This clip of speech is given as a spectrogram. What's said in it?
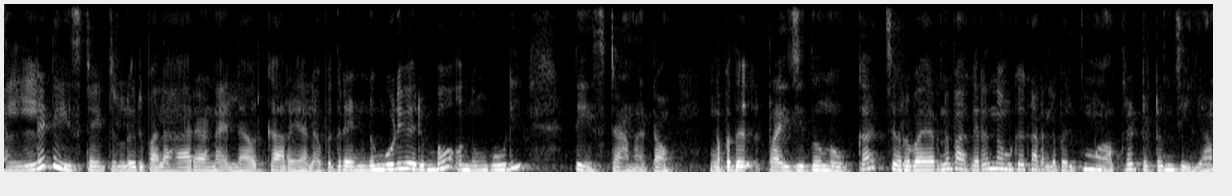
നല്ല ടേസ്റ്റ് ആയിട്ടുള്ള ഒരു പലഹാരമാണ് എല്ലാവർക്കും അറിയാലോ. അപ്പോൾ ഇത് രണ്ടും കൂടി വരുമ്പോൾ ഒന്നും കൂടി ടേസ്റ്റാണ് കേട്ടോ. അപ്പോൾ അത് ട്രൈ ചെയ്ത് നോക്കുക. ചെറുപയറിന് പകരം നമുക്ക് കടലപ്പരിപ്പ് മാത്രം ഇട്ടിട്ടും ചെയ്യാം.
